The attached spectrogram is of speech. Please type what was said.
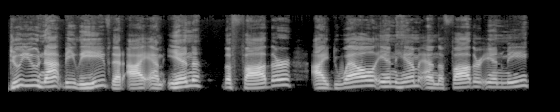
Do you not believe that I am in the Father? I dwell in him and the Father in me.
